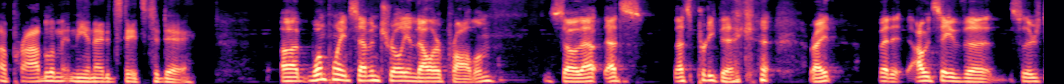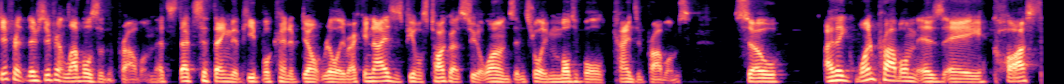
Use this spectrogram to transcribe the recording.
a problem in the united states today uh, 1.7 trillion dollar problem. So that that's that's pretty big, right? But it, I would say the so there's different there's different levels of the problem. That's that's the thing that people kind of don't really recognize is people talk about student loans and it's really multiple kinds of problems. So I think one problem is a cost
